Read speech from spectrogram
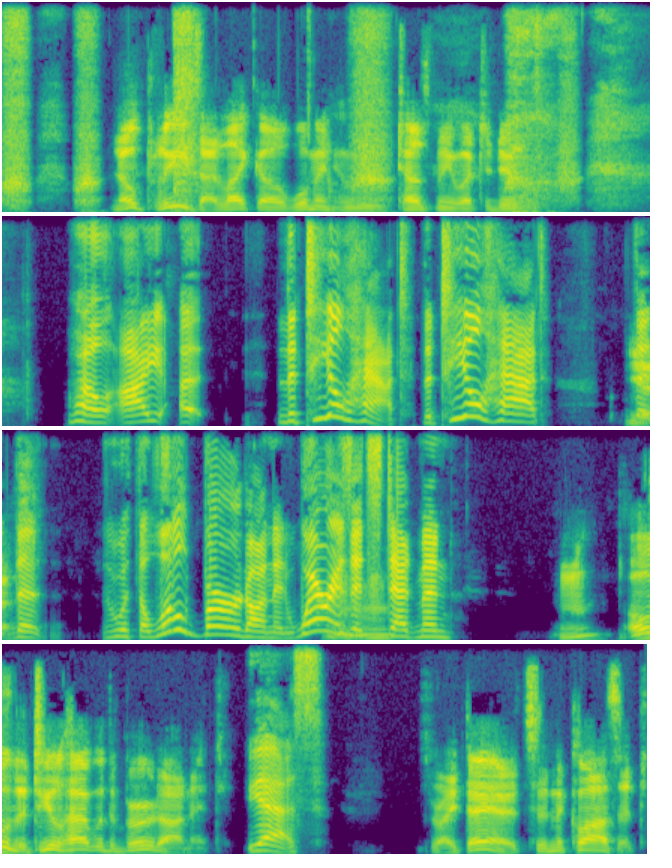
No, please. I like a woman who tells me what to do. well, I uh, the teal hat, the teal hat, Yes. the, the with the little bird on it. Where is it, Mhm. Stedman? Hmm? Oh, the teal hat with the bird on it. Yes. It's right there. It's in the closet.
